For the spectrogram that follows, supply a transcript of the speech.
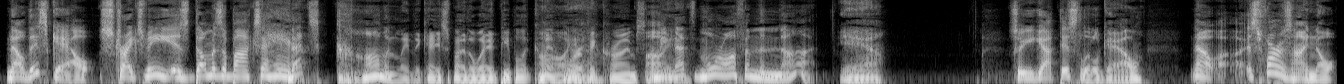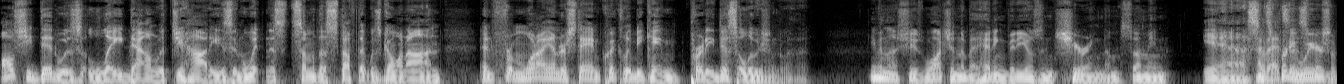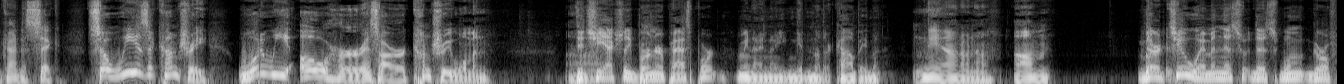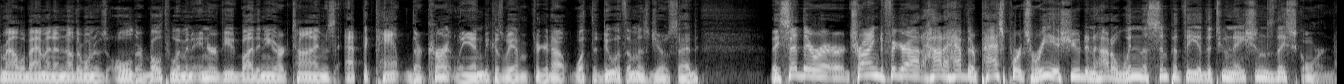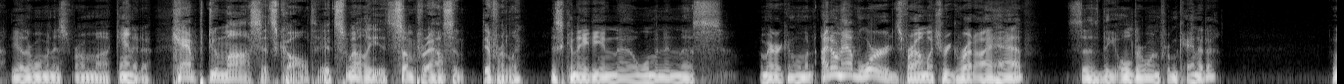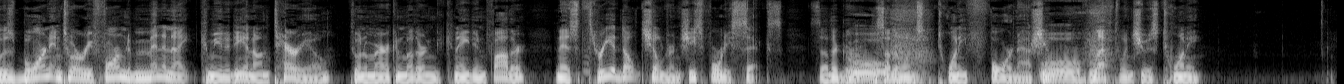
Now, this gal strikes me as dumb as a box of hair. That's commonly the case, by the way, people that commit Oh, yeah. horrific crimes. Oh, I mean, yeah. that's more often than not. Yeah. So you got this little gal. Now, uh, as far as I know, all she did was lay down with jihadis and witnessed some of the stuff that was going on. And from what I understand, quickly became pretty disillusioned with it. Even though she was watching the beheading videos and cheering them. So, I mean, Yeah, so That's that's, pretty a weird. special kind of sick. So we as a country, what do we owe her as our countrywoman? did she actually burn her passport? I mean, I know you can get another copy, but Yeah, I don't know. Um, there are two women. This this woman, girl from Alabama and another one who's older. Both women interviewed by the New York Times at the camp they're currently in because we haven't figured out what to do with them, as Joe said. They said they were trying to figure out how to have their passports reissued and how to win the sympathy of the two nations they scorned. The other woman is from uh, Canada. Camp Dumas, it's called. It's well, it's, some pronounce it differently. This Canadian uh, woman and this American woman. I don't have words for how much regret I have, says the older one from Canada, who was born into a Reformed Mennonite community in Ontario to an American mother and Canadian father, and has three adult children. She's 46. This other girl, this other one's 24 now. She left when she was 20.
